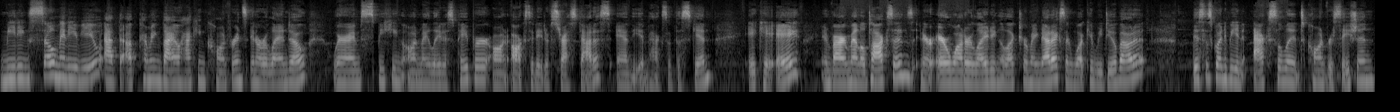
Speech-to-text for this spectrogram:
meeting so many of you at the upcoming biohacking conference in Orlando, where I'm speaking on my latest paper on oxidative stress status and the impacts of the skin, aka environmental toxins in our air, water, lighting, electromagnetics, and what can we do about it. This is going to be an excellent conversation,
